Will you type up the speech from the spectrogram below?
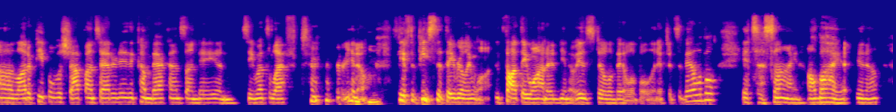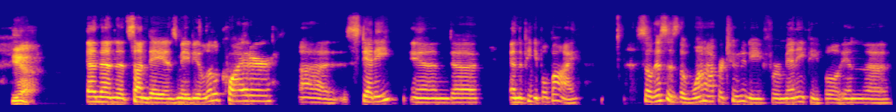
A lot of people will shop on Saturday. They come back on Sunday and see what's left, or, you know, Mhm. see if the piece that they really want and thought they wanted, you know, is still available. And if it's available, it's a sign. I'll buy it, you know. Yeah. And then that Sunday is maybe a little quieter, uh, steady, and uh, and the people buy. So this is the one opportunity for many people in the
